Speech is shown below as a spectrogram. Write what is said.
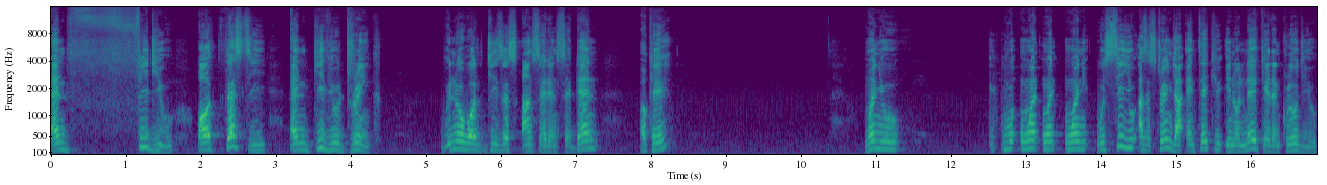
and feed you, or thirsty and give you drink? We know what Jesus answered and said. Then, okay, when you when, when, when we see you as a stranger and take you, you know, naked and clothe you,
